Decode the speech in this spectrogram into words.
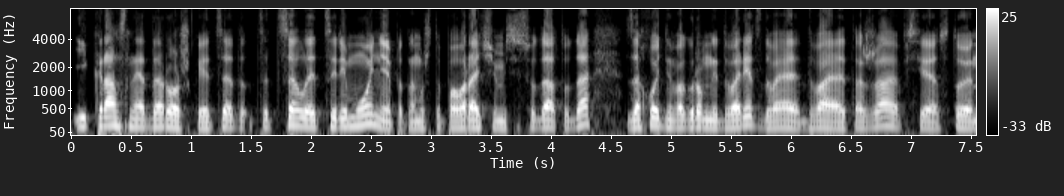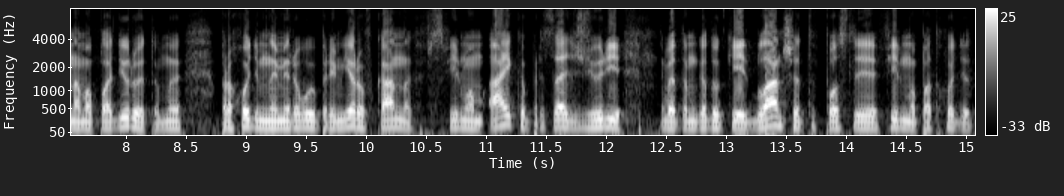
и красная дорожка. Это, это целая церемония, потому что поворачиваемся сюда-туда, заходим в огромный дворец, два, два этажа, все стоя нам аплодируют, и мы проходим на мировую премьеру в Каннах с фильмом «Айка». Представить жюри в этом году Кейт Бланшет после фильма подходит,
